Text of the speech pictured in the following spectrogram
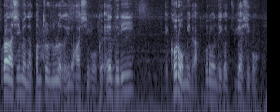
불안하시면은 컨트롤 눌러서 이동하시고 그 애들이 걸어옵니다. 걸어오는데 이거 주의하시고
